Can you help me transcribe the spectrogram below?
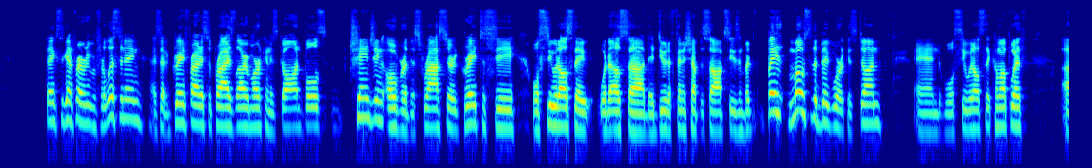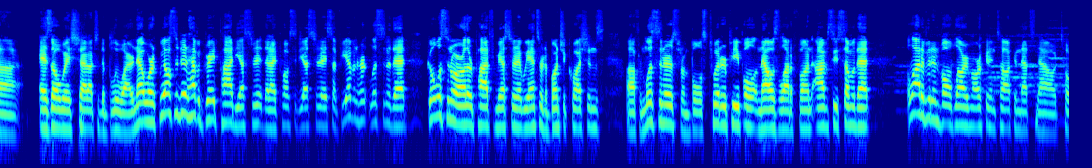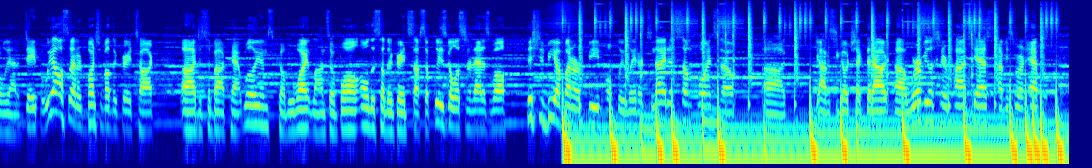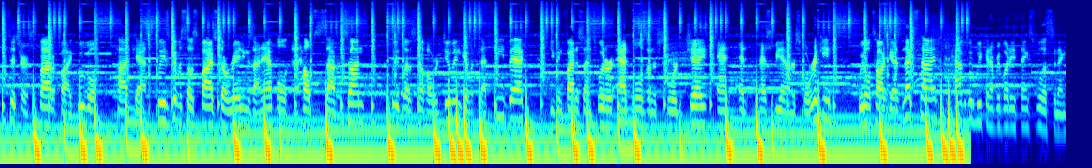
Thanks again for everybody for listening. I said great Friday surprise. Lauri Markkanen is gone. Bulls changing over this roster. Great to see. We'll see what else they what else uh, they do to finish up this offseason. But most of the big work is done, and we'll see what else they come up with. Uh, as always, shout out to the Blue Wire Network. We also did have a great pod yesterday that I posted yesterday. So if you haven't heard, listen to that, go listen to our other pod from yesterday. We answered a bunch of questions uh, from listeners, from Bulls Twitter people, and that was a lot of fun. Obviously, some of that, a lot of it involved Lauri Markkanen talk, and that's now totally out of date. But we also had a bunch of other great talk uh, just about Pat Williams, Coby White, Lonzo Ball, all this other great stuff. So please go listen to that as well. This should be up on our feed hopefully later tonight at some point. So uh, obviously go check that out. Uh, wherever you listen to your podcast, obviously we're on Apple, Stitcher, Spotify, Google Podcasts. Please give us those five star ratings on Apple. It helps us out a ton. Please let us know how we're doing. Give us that feedback. You can find us on Twitter at Bulls underscore J and at SBN underscore Ricky. We will talk to you guys next time. Have a good weekend, everybody. Thanks for listening.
